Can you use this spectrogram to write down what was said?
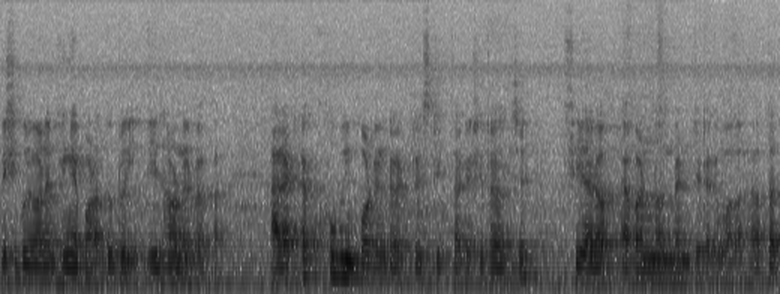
বেশি পরিমাণে ভেঙে পড়া দুটোই এই ধরনের ব্যাপার। আর একটা খুব ইম্পর্টেন্ট ক্যারেক্টারিস্টিক থাকে, সেটা হচ্ছে ফিয়ার অফ অ্যাবান্ডনমেন্ট যেটাকে বলা হয়। অর্থাৎ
